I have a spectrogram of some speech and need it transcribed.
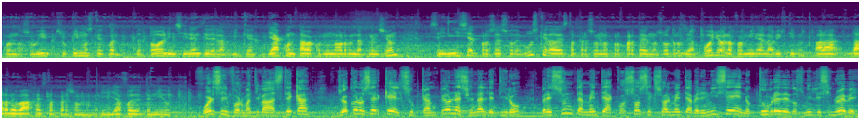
Cuando supimos que, de todo el incidente y que ya contaba con una orden de aprehensión, se inicia el proceso de búsqueda de esta persona por parte de nosotros, de apoyo a la familia de la víctima para dar de baja a esta persona y ya fue detenido. Fuerza Informativa Azteca dio a conocer que el subcampeón nacional de tiro presuntamente acosó sexualmente a Berenice en octubre de 2019.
